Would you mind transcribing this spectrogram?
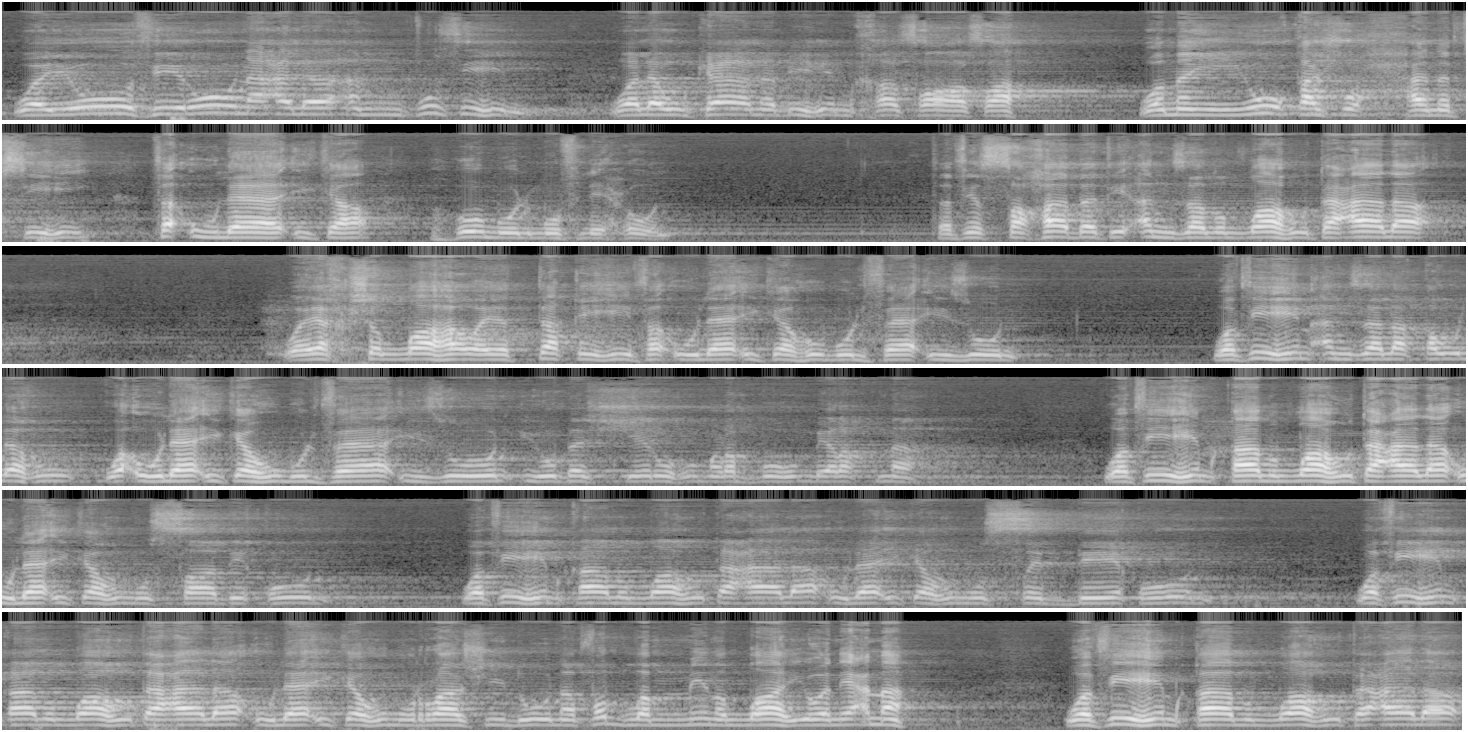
ويوثرون على أنفسهم. ولو كان بهم خصاصة ومن يوق شح نفسه فأولئك هم المفلحون. ففي الصحابة أنزل الله تعالى ويخشى الله ويتقه فأولئك هم الفائزون. وفيهم أنزل قوله وأولئك هم الفائزون يبشرهم ربهم برحمة. وفيهم قال الله تعالى أولئك هم الصادقون. وفيهم قال الله تعالى أولئك هم الصديقون. وفيهم قال الله تعالى أولئك هم الراشدون فضلا من الله ونعمة. وفيهم قال الله تعالى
